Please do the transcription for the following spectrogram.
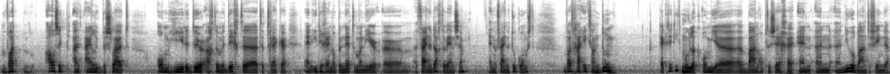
Wat, als ik uiteindelijk besluit om hier de deur achter me dicht uh, te trekken en iedereen op een nette manier uh, een fijne dag te wensen en een fijne toekomst wat ga ik dan doen? Kijk, het is niet moeilijk om je eh, baan op te zeggen en een, nieuwe baan te vinden.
